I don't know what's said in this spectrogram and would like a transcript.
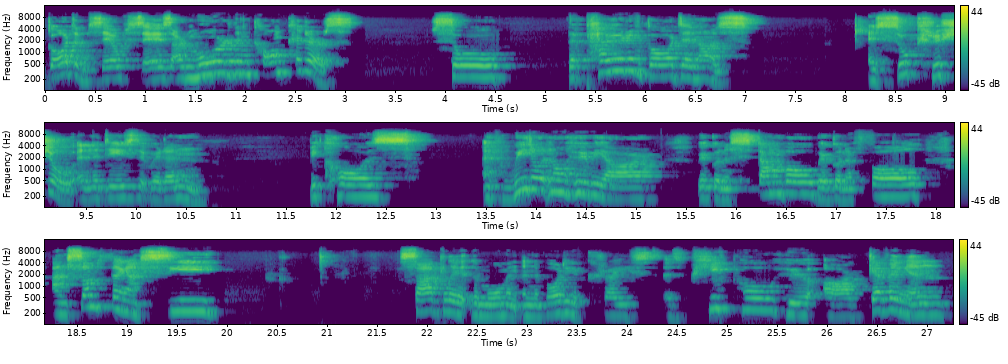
God Himself says, are more than conquerors. So the power of God in us is so crucial in the days that we're in because if we don't know who we are, we're going to stumble, we're going to fall. And something I see sadly at the moment in the body of Christ is people who are giving in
